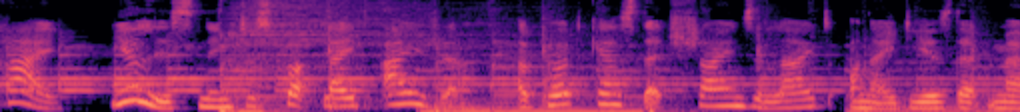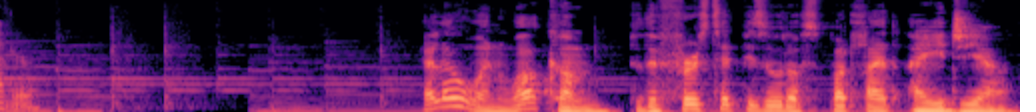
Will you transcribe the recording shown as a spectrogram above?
Hi, you're listening to Spotlight AIJA, a podcast that shines a light on ideas that matter. Hello and welcome to the first episode of Spotlight AIJA.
